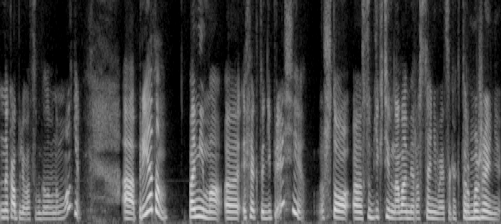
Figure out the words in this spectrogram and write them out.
накапливаться в головном мозге. А, при этом помимо э, эффекта депрессии, что субъективно вами расценивается как торможение,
